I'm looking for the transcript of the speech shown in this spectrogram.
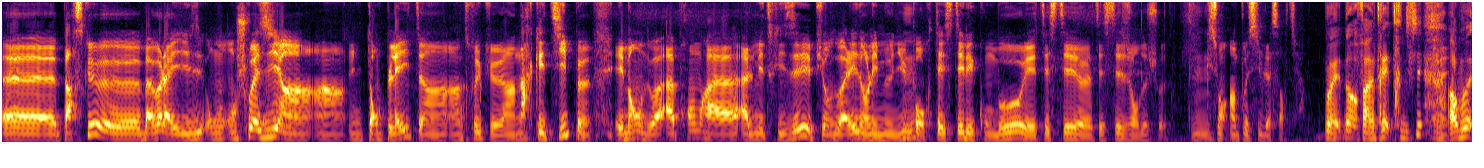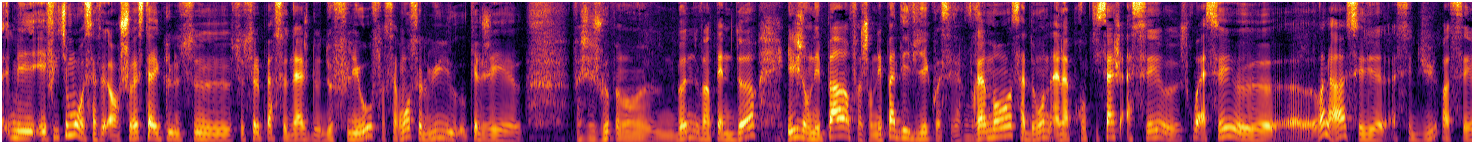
Euh, parce que euh, bah voilà, il- on, on choisit un- un- une template, un, un truc, un archétype, et ben on doit apprendre à, à le maîtriser et puis on doit aller dans les menus Mhm. pour tester les combos et tester, euh, tester ce genre de choses Mhm. qui sont impossibles à sortir. Ouais, non, enfin très, très difficile. Ouais. Alors, moi, mais effectivement, ça fait, alors, je suis resté avec le- ce, ce seul personnage de, de Fléau. C'est vraiment celui auquel j'ai, euh, enfin, j'ai joué pendant une bonne vingtaine d'heures et j'en ai pas, enfin, j'en ai pas dévié quoi. C'est-à-dire vraiment, ça demande un apprentissage assez, euh, je trouve assez, euh, voilà, assez, assez dur, assez,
